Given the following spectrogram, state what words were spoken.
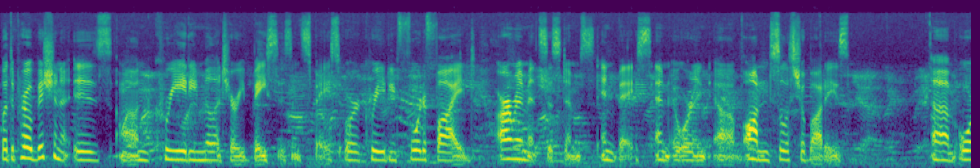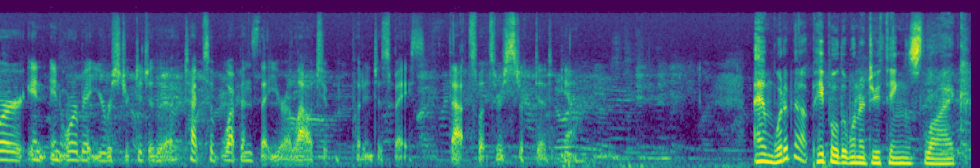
but the prohibition is on creating military bases in space or creating fortified armament systems in base and or in, uh, on celestial bodies. Um, or in, in orbit, you're restricted to the types of weapons that you're allowed to put into space. That's what's restricted, yeah. And what about people that want to do things like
